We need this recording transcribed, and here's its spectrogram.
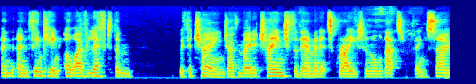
and, and thinking, oh, I've left them with a change. I've made a change for them and it's great and all of that sort of thing. So,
